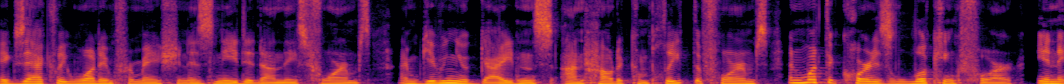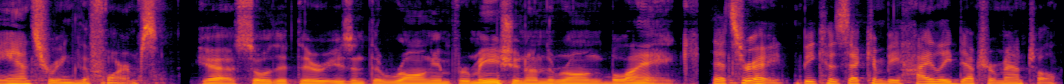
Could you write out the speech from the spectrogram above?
exactly what information is needed on these forms. I'm giving you guidance on how to complete the forms and what the court is looking for in answering the forms. Yeah, so that there isn't the wrong information on the wrong blank. That's right, because that can be highly detrimental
